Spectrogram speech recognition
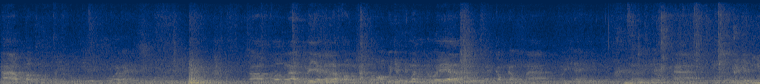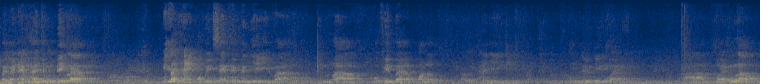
À vâng quay lại à, vâng là bây giờ đó là phần đặt câu hỏi của nhóm của mình đối với uh, cộng đồng mà uh, này à, vậy bạn nào có thể cho mình biết là tác hại của việc xem phim kinh dị và những uh, bộ phim về bạo lực? Là gì? Thì đưa kiến của bạn. À, mời Hương lão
